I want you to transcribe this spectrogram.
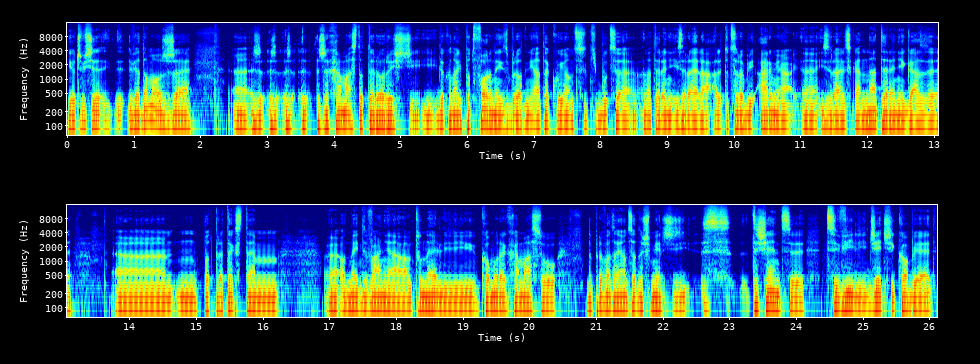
I oczywiście wiadomo, że, e, że, że, że Hamas to terroryści i dokonali potwornej zbrodni atakując kibuce na terenie Izraela, ale to, co robi armia e, izraelska na terenie Gazy pod pretekstem odnajdywania tuneli, komórek Hamasu, doprowadzająca do śmierci tysięcy cywili, dzieci, kobiet,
